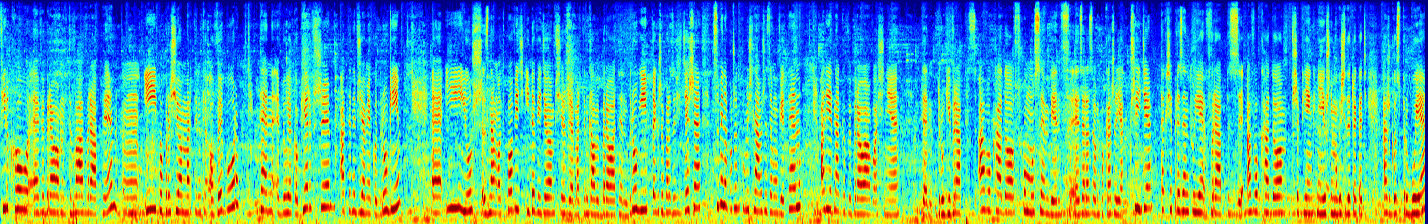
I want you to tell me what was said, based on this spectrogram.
Chwilką e, wybrałam dwa wrapy mm, i poprosiłam Martynkę o wybór. Ten był jako pierwszy, a ten wziąłam jako drugi. E, I już znam odpowiedź i dowiedziałam się, że Martynka wybrała ten drugi, także bardzo się cieszę. W sumie na początku myślałam, że zamówię ten, ale jednak wybrała właśnie ten drugi wrap z awokado, z humusem, więc e, zaraz Wam pokażę jak przyjdzie. Tak się prezentuje wrap z awokado, przepięknie, już nie mogę się doczekać, aż go spróbuję.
